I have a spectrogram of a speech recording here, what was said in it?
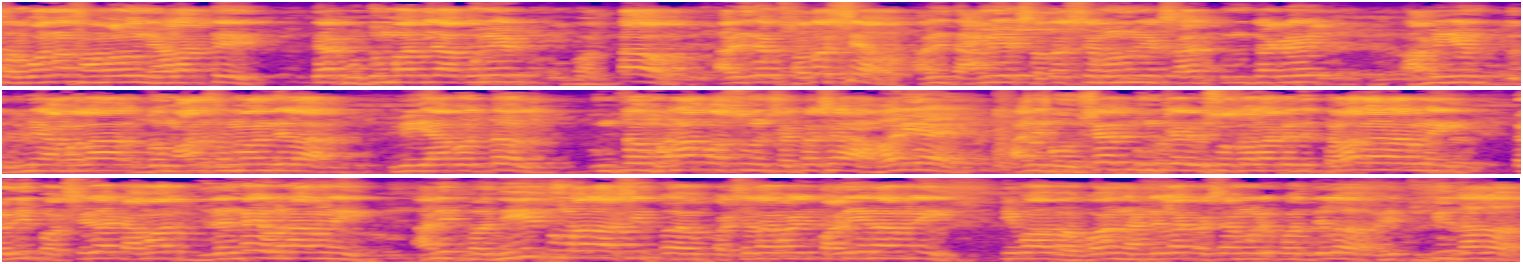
सर्वांना सांभाळून घ्यावं लागते. त्या कुटुंबातले आपण एक भक्त आहोत आणि त्या सदस्य आहोत. आणि आम्ही एक सदस्य म्हणून एक साहेब तुमच्याकडे आम्ही हे तुम्ही आम्हाला जो मान सन्मान दिला मी याबद्दल तुमचं मनापासून शतशः आभारी आहे. आणि भविष्यात तुमच्या विश्वासाला कधी तळा जाणार नाही कधी पक्षाच्या कामात दिरंगाई होणार नाही आणि कधीही तुम्हाला अशी प- कामाची पाळी येणार नाही किंवा भगवान झालेला कशामुळे पद दिलं हे चुकीत झालं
